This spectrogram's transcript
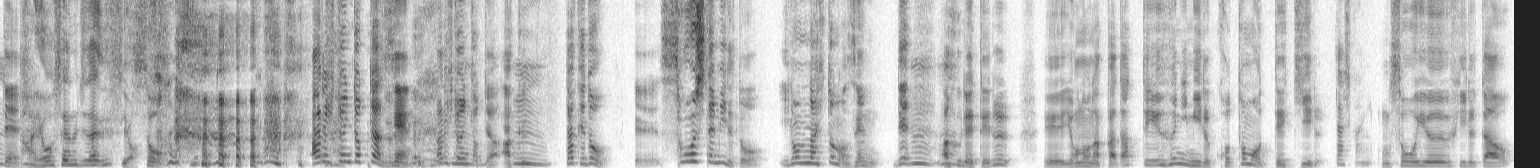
って、うん多様性の時代ですよ。そう。ある人にとっては善。ある人にとっては悪、うん。だけど、えーそうしてみるといろんな人の善でうんうん。溢れてる、ええー世の中だっていうふうに見ることもできる。確かに。うんそういうフィルターを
